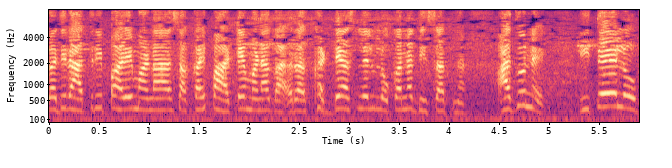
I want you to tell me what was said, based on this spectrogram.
कधी रात्री पाळी म्हणा सकाळी पहाटे म्हणा खड्डे असलेले लोकांना दिसत नाही. अजून एक इथे लोक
